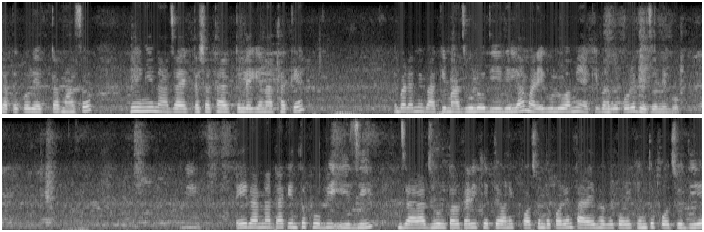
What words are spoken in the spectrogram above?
যাতে করে একটা মাছও ভেঙে না যায় একটা সাথে আরেকটা লেগে না থাকে। এবার আমি বাকি মাছগুলো দিয়ে দিলাম আর এগুলো আমি একইভাবে করে ভেজে নেব। এই রান্নাটা কিন্তু খুবই ইজি যারা ঝোল তরকারি খেতে অনেক পছন্দ করেন, তারা এইভাবে করে কিন্তু কচু দিয়ে,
